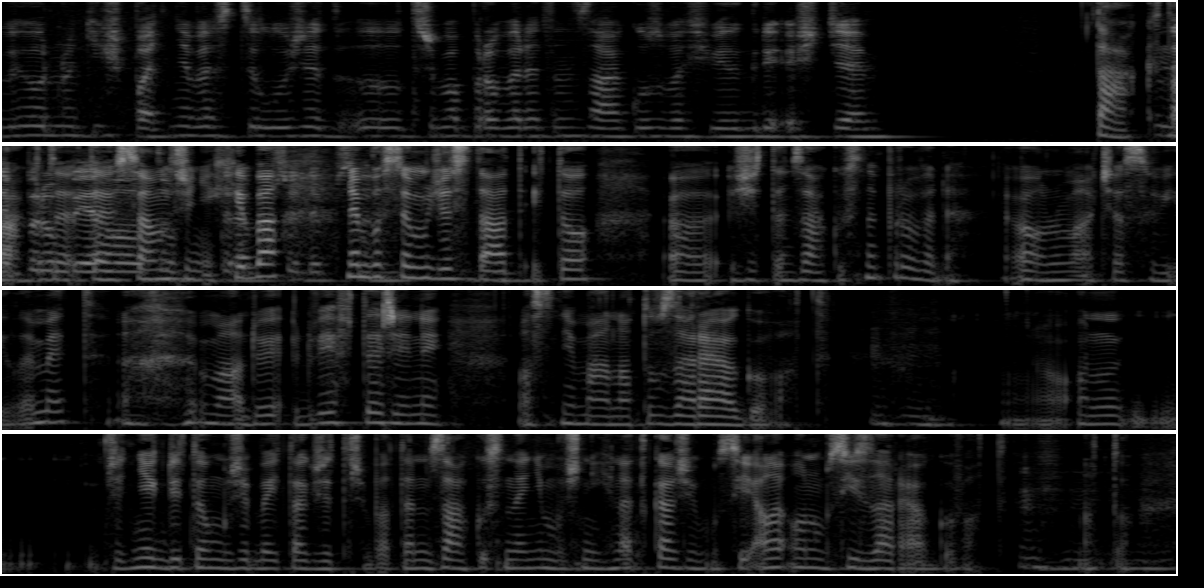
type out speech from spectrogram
vyhodnotí špatně ve stylu, že třeba provede ten zákus ve chvíli, kdy ještě tak, tak, to, to je samozřejmě to chyba. Nebo se může stát i to, uh, že ten zákus neprovede. On má časový limit, má dvě, dvě vteřiny, vlastně má na to zareagovat. Mm-hmm. On, že někdy to může být tak, že třeba ten zákus není možný hnedka, že musí, ale on musí zareagovat mm-hmm. na to mm-hmm.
